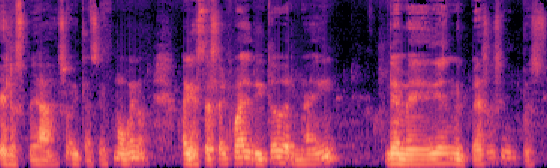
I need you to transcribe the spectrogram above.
el hospedaje, su habitación. Como bueno, ahí está el cuadrito, duerme ahí, deme 10 mil pesos y pues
